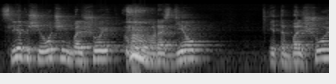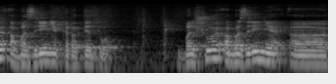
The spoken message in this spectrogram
Следующий очень большой раздел – это большое обозрение карате-до. Большое обозрение э,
